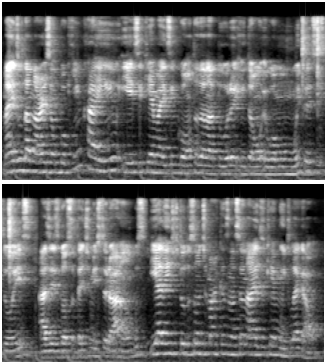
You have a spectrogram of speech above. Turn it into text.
Mas o da NARS é um pouquinho carinho e esse aqui é mais em conta da Natura, então eu amo muito esses dois. Às vezes gosto até de misturar ambos. E além de tudo são de marcas nacionais, o que é muito legal.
